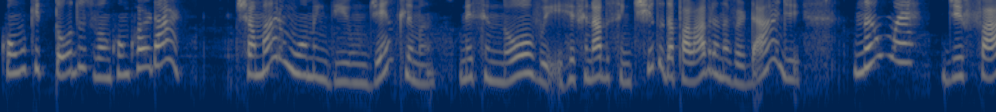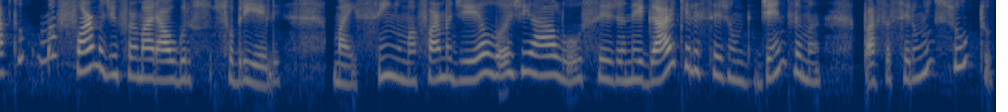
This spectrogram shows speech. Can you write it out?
com o que todos vão concordar. Chamar um homem de um gentleman, nesse novo e refinado sentido da palavra, na verdade, não é de fato, uma forma de informar algo sobre ele, mas sim uma forma de elogiá-lo, ou seja, negar que ele seja um gentleman passa a ser um insulto.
